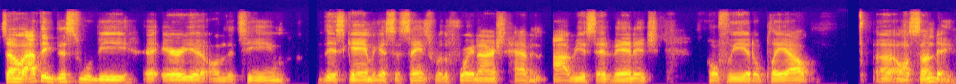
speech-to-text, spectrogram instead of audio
So I think this will be an area on the team this game against the Saints where the 49ers have an obvious advantage. Hopefully, it'll play out uh, on Sunday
